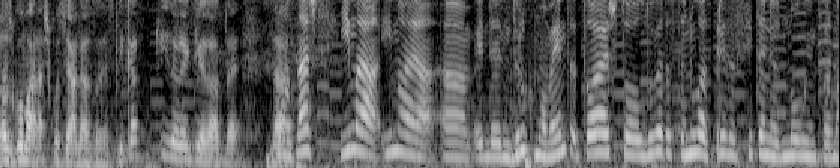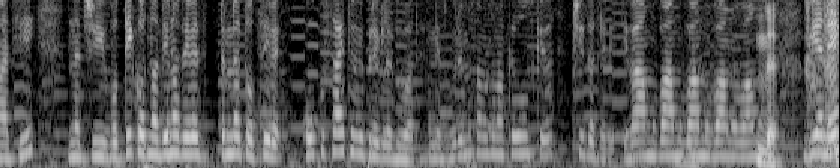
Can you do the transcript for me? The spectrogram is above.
разговараш, кој сега нас да не сликат и да не гледаат. Не, Само да. знаеш, има има а, еден друг момент, тоа е што луѓето стануваат презаситени од многу информации. Значи во текот на денот еве трнете од себе колку сајтови прегледувате. Не збориме само за македонски, читате вести ваму, ваму, ваму, ваму, ваму. Не. Вие не.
